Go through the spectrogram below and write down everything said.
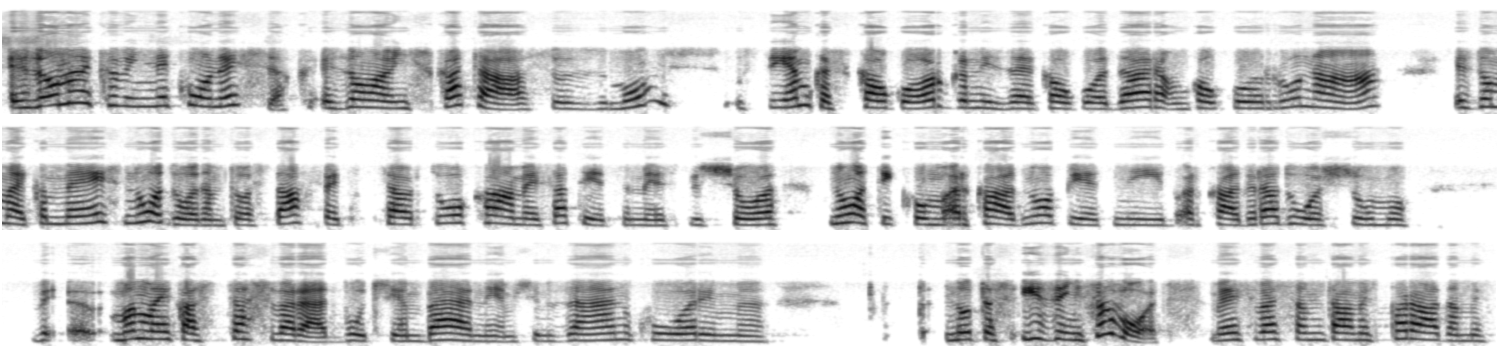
Es domāju, ka viņi neko nesaka. Es domāju, viņi skatās uz mums, uz tiem, kas kaut ko organizē, kaut ko dara un kaut ko runā. Es domāju, ka mēs nododam to stafeti caur to, kā mēs attiecamies pret šo notikumu, ar kādu nopietnību, ar kādu radošumu. Man liekas, tas varētu būt šiem bērniem, šim zēnu korim, nu, tas izziņas avots. Mēs esam tā, mēs parādāmies,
